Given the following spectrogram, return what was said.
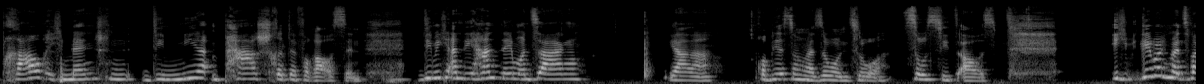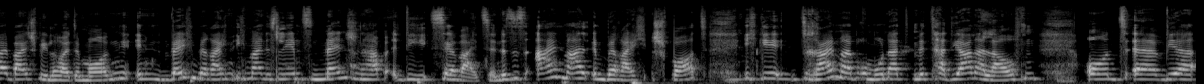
brauche ich Menschen, die mir ein paar Schritte voraus sind, die mich an die Hand nehmen und sagen, Jana, probier's doch mal so und so. So sieht's aus. Ich gebe euch mal zwei Beispiele heute Morgen, in welchen Bereichen ich meines Lebens Menschen habe, die sehr weit sind. Das ist einmal im Bereich Sport. Ich gehe dreimal pro Monat mit Tatjana laufen und äh, wir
